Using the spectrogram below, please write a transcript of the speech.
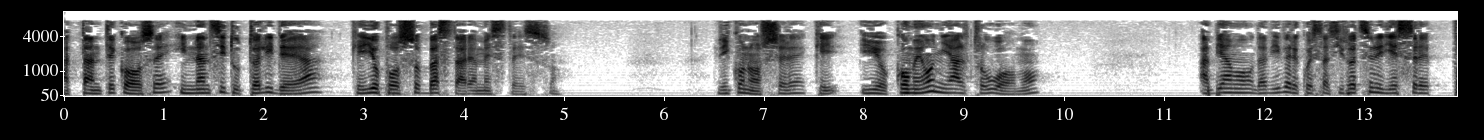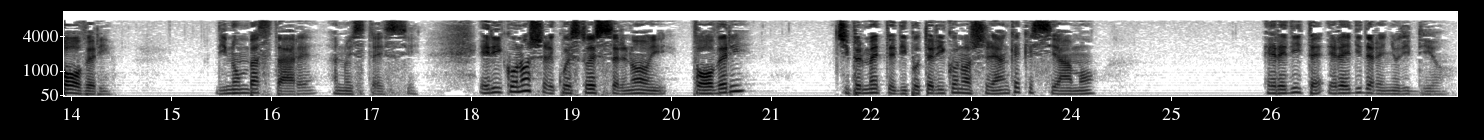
a tante cose, innanzitutto all'idea che io posso bastare a me stesso. Riconoscere che io, come ogni altro uomo, abbiamo da vivere questa situazione di essere poveri, di non bastare a noi stessi. E riconoscere questo essere noi poveri ci permette di poter riconoscere anche che siamo eredite, eredi del regno di Dio,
